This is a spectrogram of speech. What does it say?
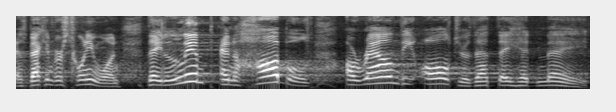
as back in verse 21, they limped and hobbled around the altar that they had made.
